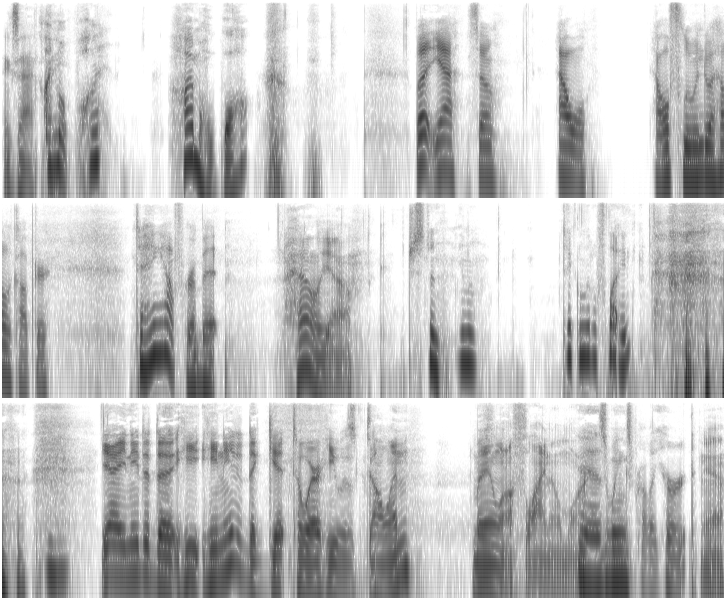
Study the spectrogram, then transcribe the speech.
exactly. I'm a what? I'm a what? But yeah, so Owl. Owl flew into a helicopter to hang out for a bit. Hell yeah. Just to, you know, take a little flight. Yeah, he needed to. He he needed to get to where he was going, but he didn't want to fly no more. Yeah, his wings probably hurt. Yeah.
